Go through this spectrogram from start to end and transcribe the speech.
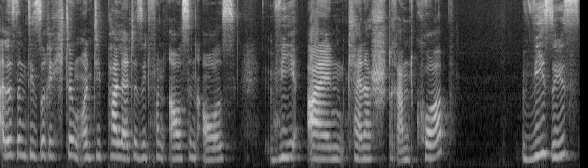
Alles in diese Richtung und die Palette sieht von außen aus wie ein kleiner Strandkorb. Wie süß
